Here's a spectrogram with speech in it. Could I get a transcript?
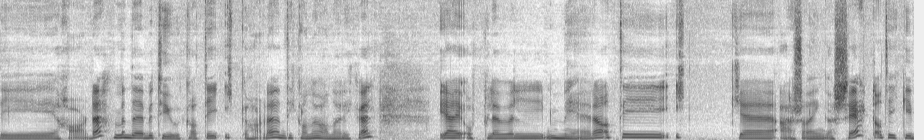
de har det. Men det betyr jo ikke at de ikke har det. De kan jo ha det likevel. Jeg opplever vel mer at de ikke er så engasjert, at de ikke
